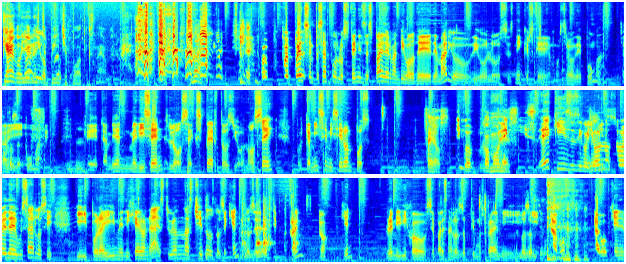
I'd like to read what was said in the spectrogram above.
¿Qué hago yo no, en digo, este pinche podcast? No, Puedes empezar por los tenis de Spider-Man, digo, de, de Mario, digo, los sneakers que mostró de Puma. Ah, los de Puma. Que también me dicen los expertos, yo no sé, porque a mí se me hicieron, pues, Feos. digo, Comunes. X, X, digo, yo no soy de usarlos y, y por ahí me dijeron, ah, estuvieron más chidos los de quién, los de Prime, no, ¿quién? Remy dijo, se parecen a los de Optimus Prime y, Los de y Optimus. Gabo, Gabo, ¿quién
